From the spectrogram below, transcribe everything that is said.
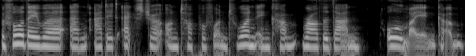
Before they were an added extra on top of one to one income rather than all my income.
